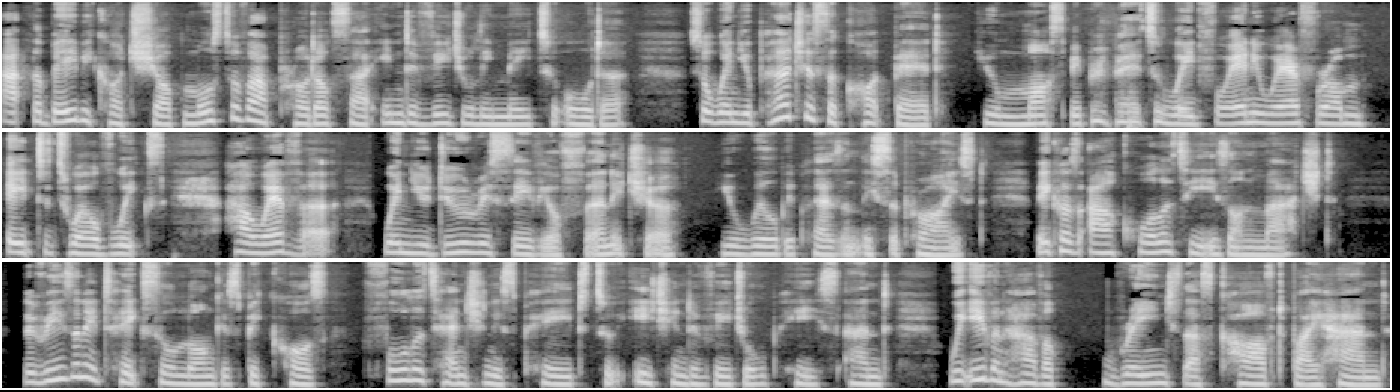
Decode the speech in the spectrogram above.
At the Baby Cot Shop, most of our products are individually made to order. So when you purchase a cot bed, you must be prepared to wait for anywhere from 8 to 12 weeks. However, when you do receive your furniture, you will be pleasantly surprised because our quality is unmatched. The reason it takes so long is because full attention is paid to each individual piece. And we even have a range that's carved by hand,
